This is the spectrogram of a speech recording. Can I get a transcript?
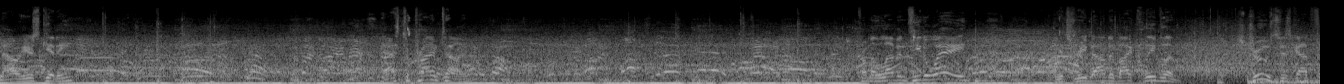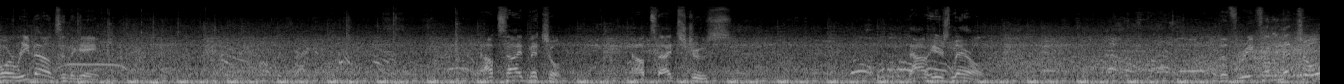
Now here's Giddey. Pass to prime time. From 11 feet away, it's rebounded by Cleveland. Strus has got four rebounds in the game. Outside Mitchell. Outside Strus. Now here's Merrill. The three from Mitchell.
